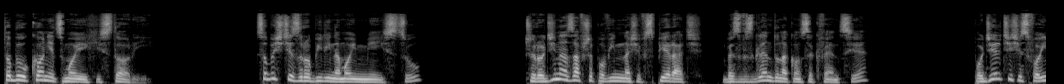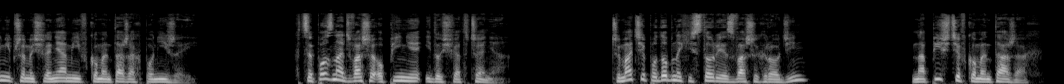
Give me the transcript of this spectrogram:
To był koniec mojej historii. Co byście zrobili na moim miejscu? Czy rodzina zawsze powinna się wspierać, bez względu na konsekwencje? Podzielcie się swoimi przemyśleniami w komentarzach poniżej. Chcę poznać wasze opinie i doświadczenia. Czy macie podobne historie z waszych rodzin? Napiszcie w komentarzach,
